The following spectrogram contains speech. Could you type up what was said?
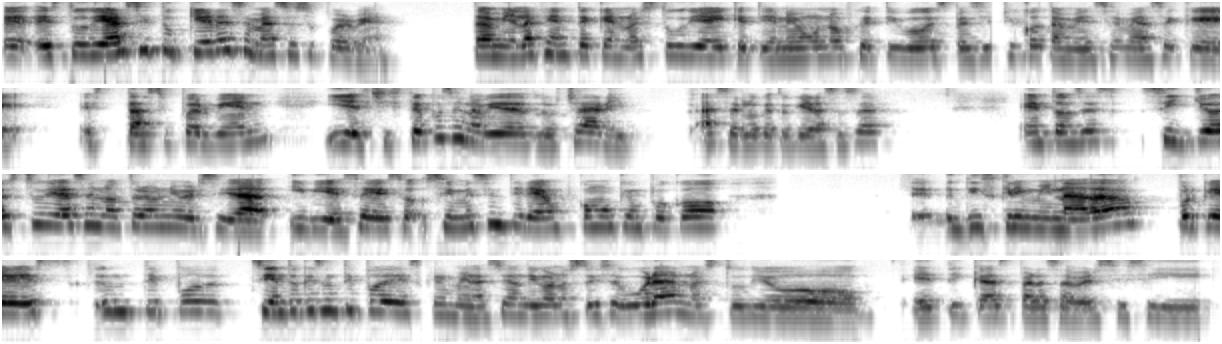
eh, estudiar si tú quieres se me hace súper bien. También la gente que no estudia y que tiene un objetivo específico también se me hace que está súper bien y el chiste pues en la vida es luchar y hacer lo que tú quieras hacer. Entonces, si yo estudiase en otra universidad y viese eso, sí me sentiría como que un poco eh, discriminada porque es un tipo siento que es un tipo de discriminación digo no estoy segura no estudio éticas para saber si sí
